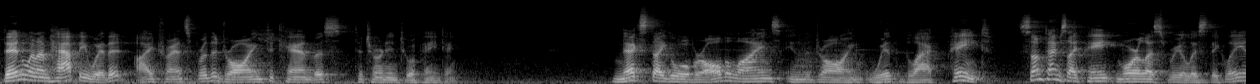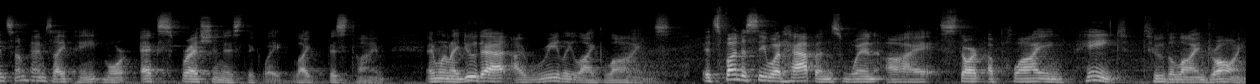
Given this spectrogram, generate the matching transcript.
Then when I'm happy with it, I transfer the drawing to canvas to turn into a painting. Next, I go over all the lines in the drawing with black paint. Sometimes I paint more or less realistically, and sometimes I paint more expressionistically, like this time. And when I do that, I really like lines. It's fun to see what happens when I start applying paint to the line drawing.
